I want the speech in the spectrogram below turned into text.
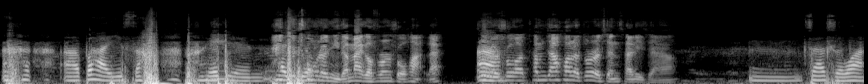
啊，不好意思啊，有点一直冲着你的麦克风说话，来接着说，他们家花了多少钱彩礼钱啊？嗯，三十万。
